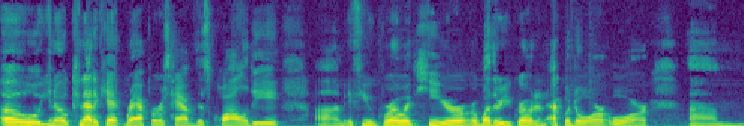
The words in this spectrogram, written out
oh, you know, Connecticut wrappers have this quality um, if you grow it here, or whether you grow it in Ecuador or, um,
